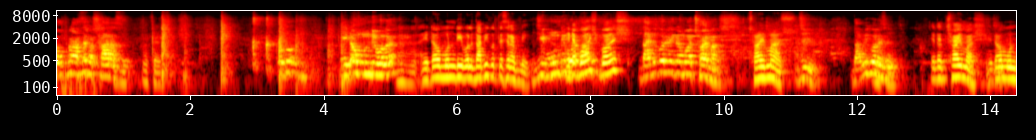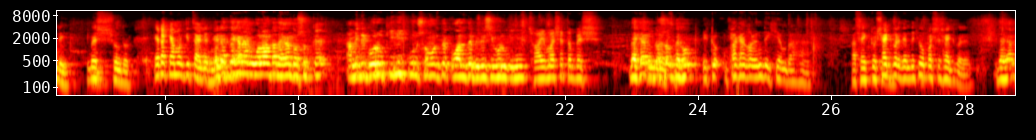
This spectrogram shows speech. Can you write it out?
বকরা আছে একটা সার আছে। আচ্ছা। আচ্ছা এটাও মুন্ডি বলে। হ্যাঁ, এটাও মুন্ডি বলে দাবি করতেছেন আপনি? জি মুন্ডি এটা বয়স বয়স? দাবি করেন এটা বয়স ছয় মাস। ছয় মাস? জি দাবি করেন এটা ছয় মাস এটাও মুন্ডি। বেশ সুন্দর। এটা কেমন কি চাইলেন এটা দেখেন ওলানটা দেখেন দর্শককে। আমি যে গরু কিনি কোন সমস্ত কোয়ালিটি বিদেশি গরু কিনি? ছয় মাসে তো বেশ দেখেন দর্শক দেখো। একটু ফাঁকা করেন দেখি আমরা হ্যাঁ। আচ্ছা একটু সাইড করে দেন দেখি ওপাশে সাইড করেন। দেখেন।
